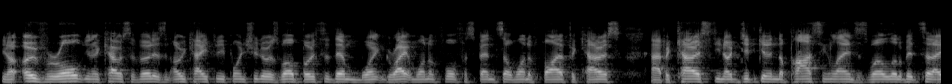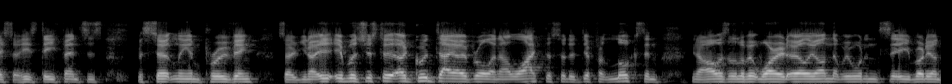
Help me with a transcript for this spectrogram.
you know overall, you know, Caris LeVert is an okay three point shooter as well. Both of them weren't great. One of four for Spencer, one of five for Caris. Uh, but Caris, you know, did get in the passing lanes as well a little bit today, so his defenses was certainly improving. So you know, it, it was just a, a, good day overall, and I like the sort of different looks. And you know, I was a little bit worried early on that we wouldn't see Rodion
